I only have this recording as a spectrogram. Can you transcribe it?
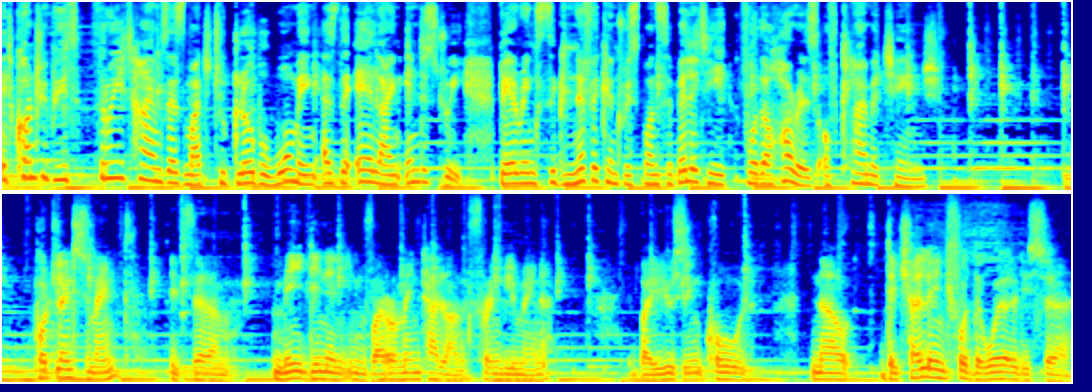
It contributes three times as much to global warming as the airline industry, bearing significant responsibility for the horrors of climate change. Portland cement is um, made in an environmental and friendly manner by using coal. Now, the challenge for the world is uh,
